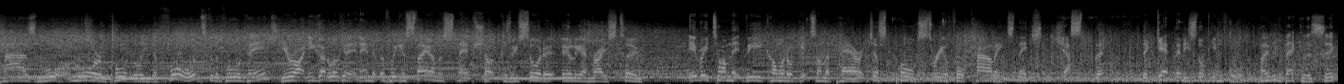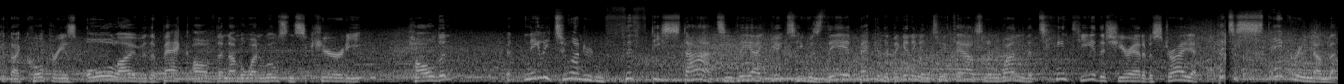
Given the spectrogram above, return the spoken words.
cars, more, more importantly, the Fords for the Ford fans. You're right, and you've got to look at it. And if we can stay on the snapshot, because we saw it early in race two, every time that VE Commodore gets on the power, it just pulls three or four car lengths, and that's just the, the gap that he's looking for. Over the back of the circuit, though, Corkery is all over the back of the number one Wilson Security Holden. But nearly 250 starts in V8 Utes. He was there back in the beginning in 2001, the 10th year this year out of Australia. That's a staggering number.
